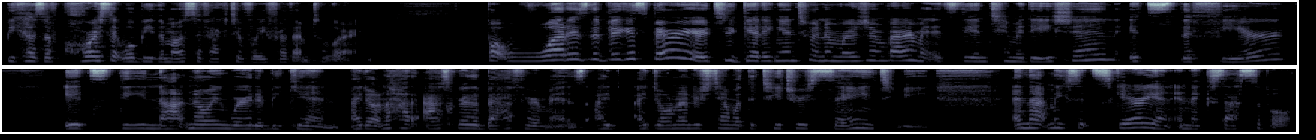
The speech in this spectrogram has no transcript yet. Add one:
because of course it will be the most effective way for them to learn. But what is the biggest barrier to getting into an immersion environment? It's the intimidation. It's the fear. It's the not knowing where to begin. I don't know how to ask where the bathroom is. I, I don't understand what the teacher's saying to me and that makes it scary and inaccessible.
